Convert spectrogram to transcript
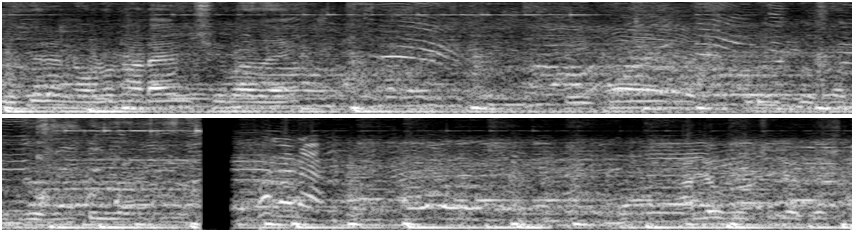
লোকেরা নরনারায়ণ সেবা দেয়। এইখানে প্রসাদ গ্রহণ করলাম। ভালো হয়েছে যথেষ্ট।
